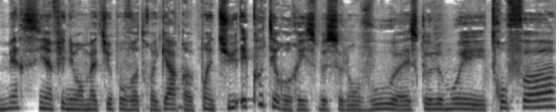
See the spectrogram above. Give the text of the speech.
Merci infiniment Mathieu pour votre regard euh, pointu. Éco-terrorisme, selon vous, euh, est-ce que le mot est trop fort?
